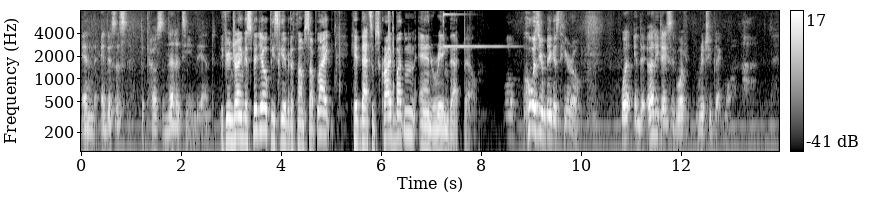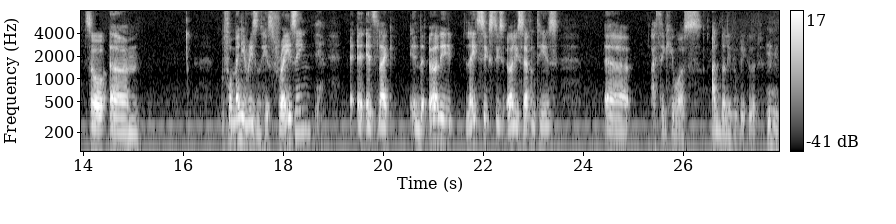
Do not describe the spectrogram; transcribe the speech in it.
and and this is the personality in the end. If you're enjoying this video, please give it a thumbs up like, hit that subscribe button, and ring that bell. Well, who was your biggest hero? Well, in the early days, it was Ritchie Blackmore. So um, for many reasons, his phrasing, Yeah. It's like in the early late '60s, early '70s. Uh, I think he was unbelievably good. Mhm.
